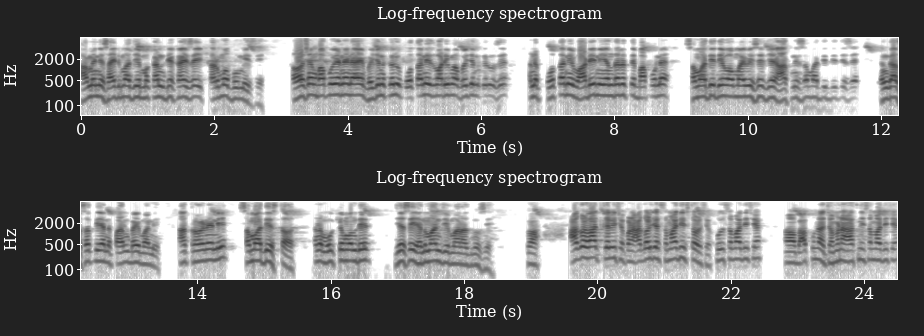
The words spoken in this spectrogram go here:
સામેની સાઈડમાં જે મકાન દેખાય છે, એ કર્મભૂમિ છે. કળશંગ બાપુએ એને ભજન કર્યું, પોતાની જ વાડીમાં ભજન કર્યું છે. અને પોતાની વાડીની અંદર તે બાપુને સમાધિ દેવામાં આવી છે જે હાથની સમાધિ દીધી છે ગંગા સતી અને પાનબાઈ માની. આ ત્રણેયની સમાધિ સ્થળ. અને મુખ્ય મંદિર જે છે હનુમાનજી મહારાજનું છે. આગળ વાત કરી છે પણ આગળ જે સમાધિ સ્થળ છે ફૂલ સમાધિ છે બાપુના જમણા હાથની સમાધિ છે.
